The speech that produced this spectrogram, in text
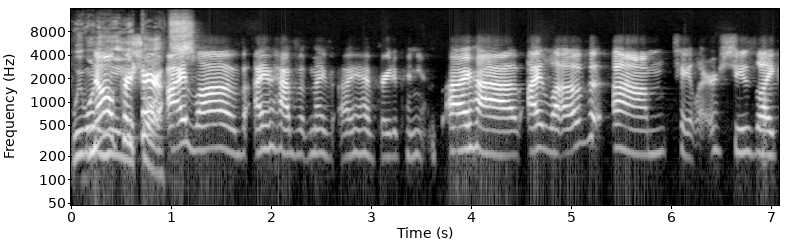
we want to no for sure thoughts. i love i have my i have great opinions i have i love um taylor she's like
